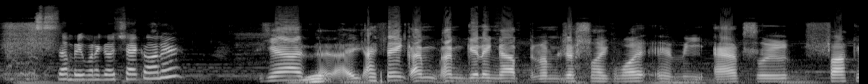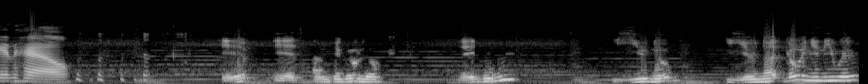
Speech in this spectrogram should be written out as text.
Somebody want to go check on her? Yeah, I, I think I'm I'm getting up and I'm just like, what in the absolute fucking hell? Yep, it's time to go look. Hey, Boomer, you know, you're not going anywhere.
